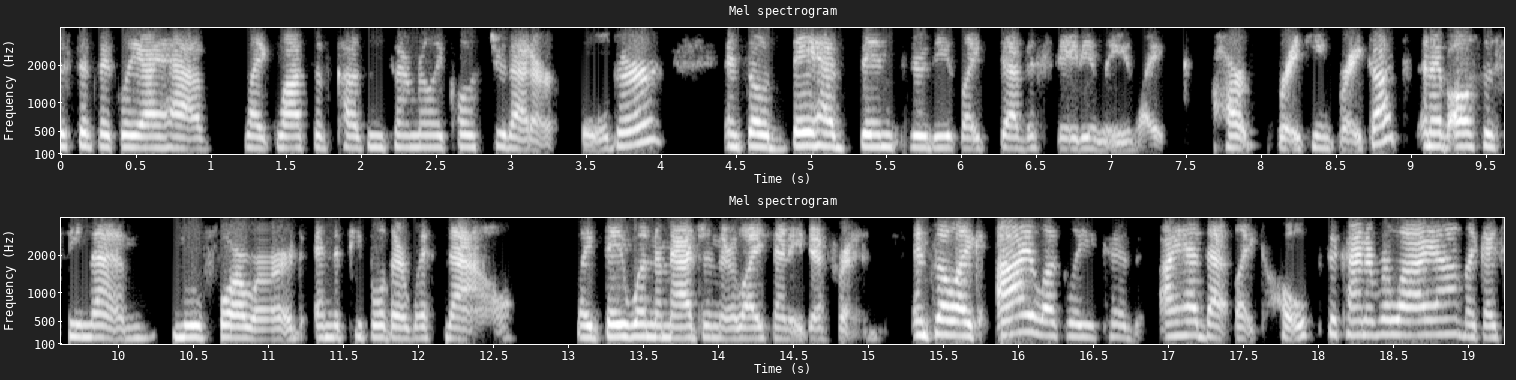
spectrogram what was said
specifically, I have like lots of cousins who I'm really close to that are older. And so they have been through these like devastatingly like heartbreaking breakups. And I've also seen them move forward and the people they're with now, like they wouldn't imagine their life any different. And so like I luckily could I had that like hope to kind of rely on. Like I've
